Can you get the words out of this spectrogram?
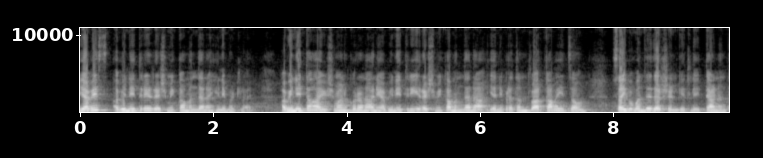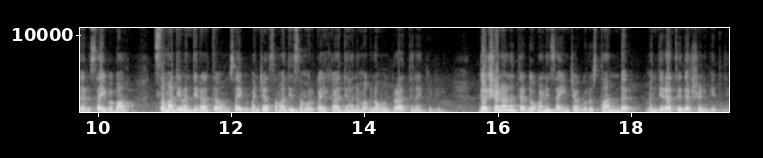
यावेळी अभिनेत्री रश्मिका मंदाना हिने म्हटलं आहे अभिनेता आयुष्मान खुराणा आणि अभिनेत्री रश्मिका मंदाना यांनी प्रथम द्वारकामाईत जाऊन साईबाबांचे दर्शन घेतले. त्यानंतर साईबाबा समाधी मंदिरात जाऊन साईबाबांच्या समाधीसमोर काही काळ ध्यानमग्न होऊन प्रार्थना केली. दर्शनानंतर दोघांनी साईंच्या गुरुस्थान दर मंदिराचे दर्शन घेतले.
